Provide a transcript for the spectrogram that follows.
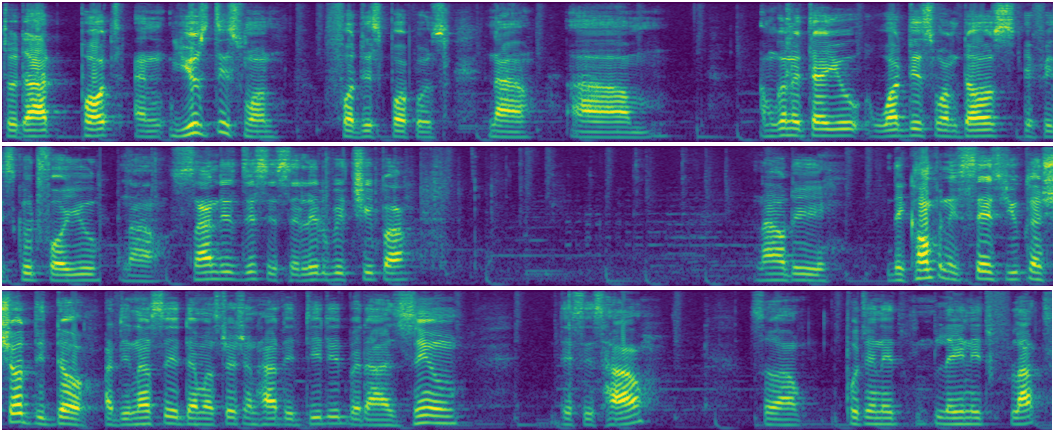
to that port and use this one for this purpose. Now, um, I'm going to tell you what this one does, if it's good for you. Now, Sandy, this is a little bit cheaper. Now, the the company says you can shut the door. I did not see a demonstration how they did it, but I assume this is how. So I'm putting it, laying it flat.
